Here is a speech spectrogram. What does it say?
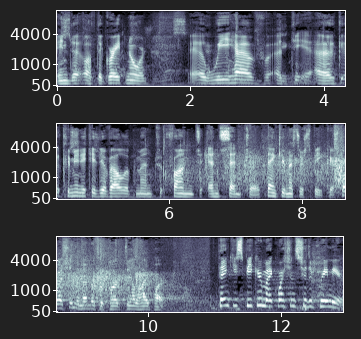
in the, of the Great North. Uh, we have a, a, community development fund and center. Thank you, Mr. Speaker. Next question, the member for Parkdale High Park. Thank you, Speaker. My questions to the Premier.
